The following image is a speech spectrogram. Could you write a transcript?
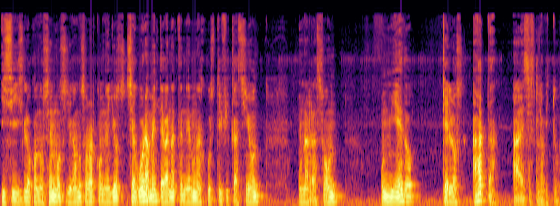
y si lo conocemos, llegamos a hablar con ellos, seguramente van a tener una justificación, una razón, un miedo que los ata a esa esclavitud.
